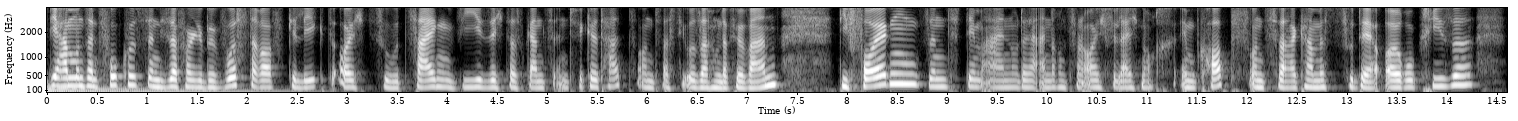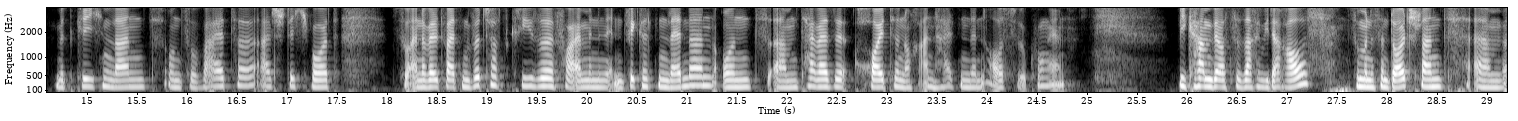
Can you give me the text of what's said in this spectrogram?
Wir haben unseren Fokus in dieser Folge bewusst darauf gelegt, euch zu zeigen, wie sich das Ganze entwickelt hat und was die Ursachen dafür waren. Die Folgen sind dem einen oder der anderen von euch vielleicht noch im Kopf. Und zwar kam es zu der Euro-Krise mit Griechenland und so weiter als Stichwort zu einer weltweiten Wirtschaftskrise, vor allem in den entwickelten Ländern und ähm, teilweise heute noch anhaltenden Auswirkungen. Wie kamen wir aus der Sache wieder raus? Zumindest in Deutschland ähm,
